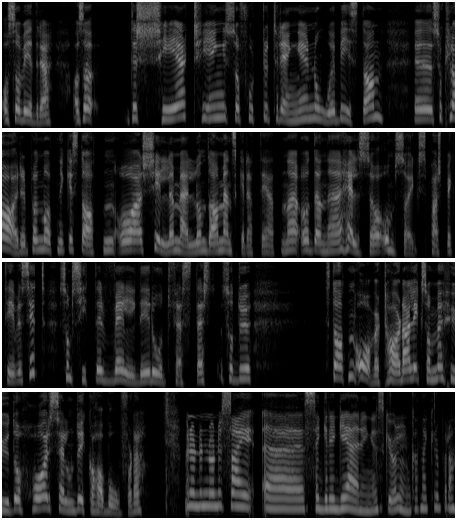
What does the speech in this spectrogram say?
osv. Altså, det skjer ting så fort du trenger noe bistand, eh, så klarer på en måte ikke staten å skille mellom da menneskerettighetene og denne helse- og omsorgsperspektivet sitt, som sitter veldig rodfestet. Så du Staten overtar deg liksom med hud og hår, selv om du ikke har behov for det. Men når du, når du sier eh, segregering i skolen, hva tenker du på da?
